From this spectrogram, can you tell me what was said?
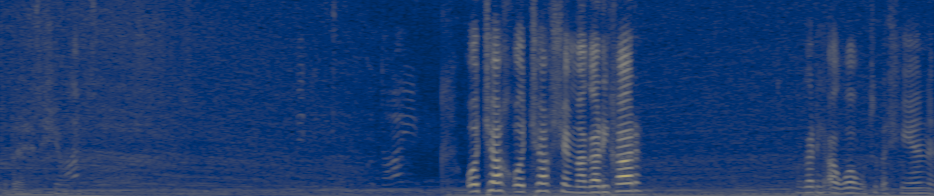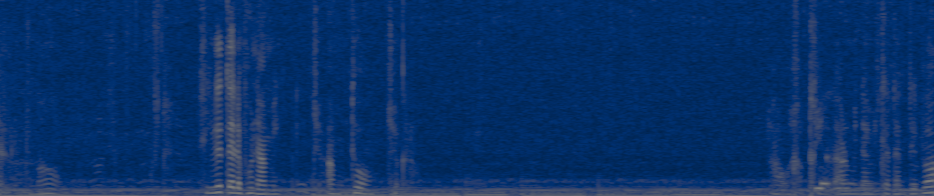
ცოტა ეს შემო ოჩახ ოჩახ შე მაგარი ხარ? მაგარი აუ აუ ცოტა შეანელი ძმაო. სიგრე ტელეფონი ამი ამი თო ჩეკრა აუ ხა თხილად არ მინდა ის გადაგდება.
